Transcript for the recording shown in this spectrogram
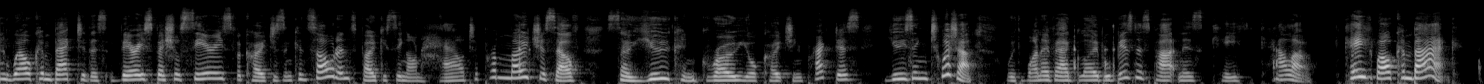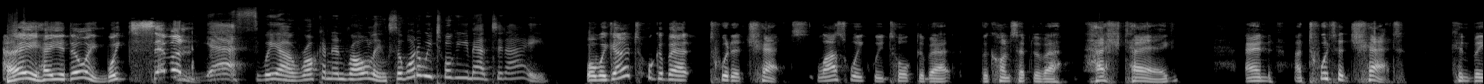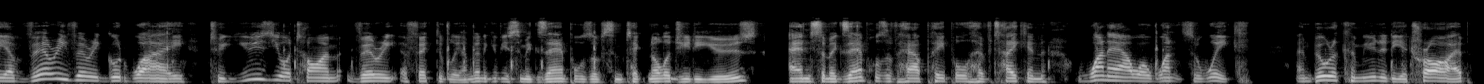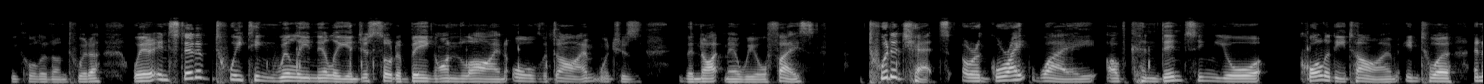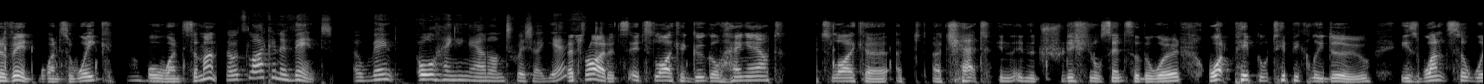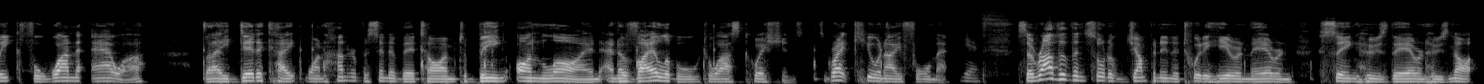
And welcome back to this very special series for coaches and consultants focusing on how to promote yourself so you can grow your coaching practice using Twitter with one of our global business partners, Keith Keller. Keith, welcome back. Hey, how you doing? Week seven. Yes, we are rocking and rolling. So what are we talking about today? Well, we're going to talk about Twitter chats. Last week we talked about the concept of a hashtag and a Twitter chat can be a very, very good way to use your time very effectively. I'm going to give you some examples of some technology to use and some examples of how people have taken one hour once a week and built a community, a tribe, we call it on Twitter, where instead of tweeting willy nilly and just sort of being online all the time, which is the nightmare we all face, Twitter chats are a great way of condensing your quality time into a, an event once a week mm-hmm. or once a month. So it's like an event, event all hanging out on Twitter, yes? That's right. It's it's like a Google Hangout. It's like a, a, a, chat in, in the traditional sense of the word. What people typically do is once a week for one hour, they dedicate 100% of their time to being online and available to ask questions. It's a great Q&A format. Yes. So rather than sort of jumping into Twitter here and there and seeing who's there and who's not,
